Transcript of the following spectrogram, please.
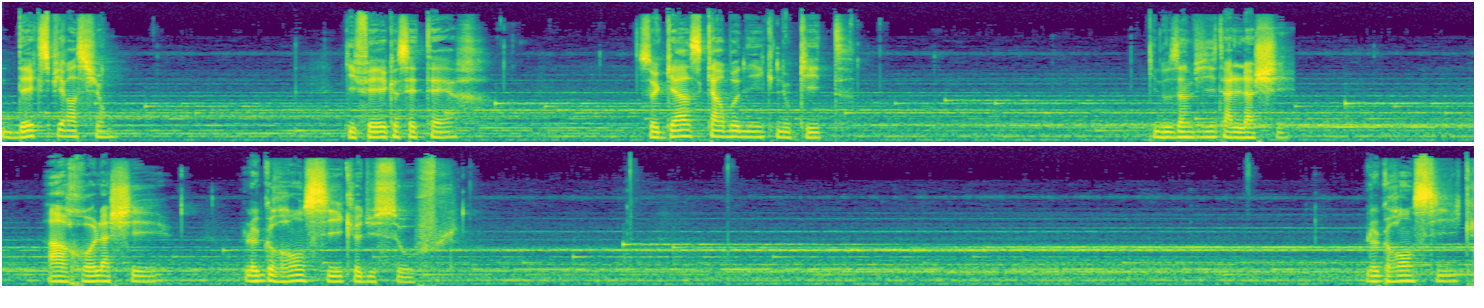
d'expiration qui fait que cet air, ce gaz carbonique nous quitte, qui nous invite à lâcher à relâcher le grand cycle du souffle. Le grand cycle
